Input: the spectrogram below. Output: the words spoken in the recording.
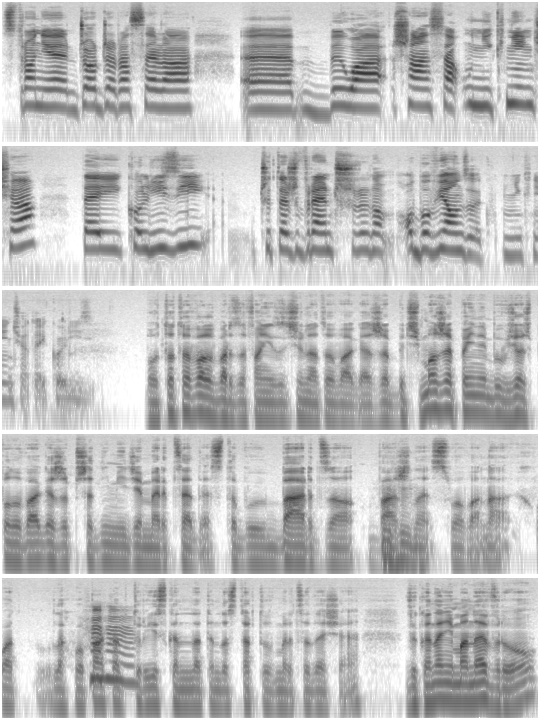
stronie George'a Russella była szansa uniknięcia tej kolizji, czy też wręcz no, obowiązek uniknięcia tej kolizji. Bo Toto Wolff bardzo fajnie zwrócił na to uwagę, że być może powinien był wziąć pod uwagę, że przed nim jedzie Mercedes. To były bardzo ważne słowa na, chła- dla chłopaka, Mhm. który jest kandydatem do startu w Mercedesie. Wykonanie manewru,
